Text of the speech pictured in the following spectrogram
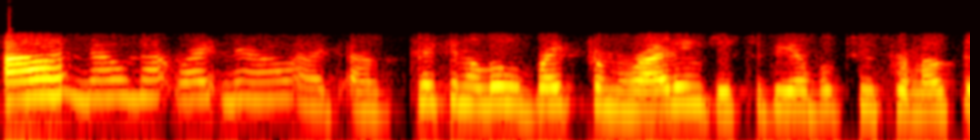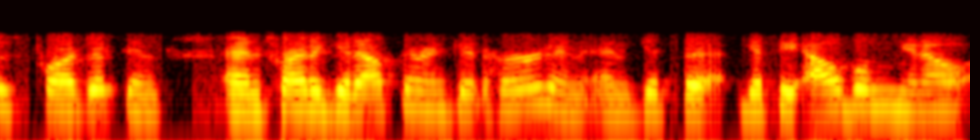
Uh, no, not right now. I, I'm taking a little break from writing just to be able to promote this project and and try to get out there and get heard and and get the get the album you know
